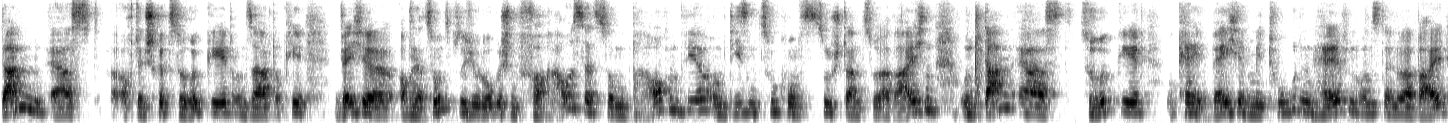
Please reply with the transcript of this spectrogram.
dann erst auch den Schritt zurückgeht und sagt, okay, welche organisationspsychologischen Voraussetzungen brauchen wir, um diesen Zukunftszustand zu erreichen? Und dann erst zurückgeht, okay, welche Methoden helfen uns denn dabei,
